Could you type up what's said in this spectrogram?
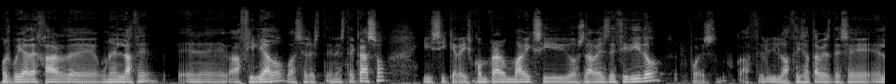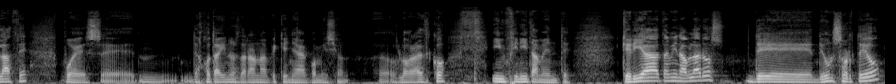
os voy a dejar eh, un enlace eh, afiliado, va a ser este, en este caso, y si queréis comprar un Mavic, si os habéis decidido, pues y lo hacéis a través de ese enlace, pues eh, DJI nos dará una pequeña comisión. Os lo agradezco infinitamente. Quería también hablaros de, de un sorteo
